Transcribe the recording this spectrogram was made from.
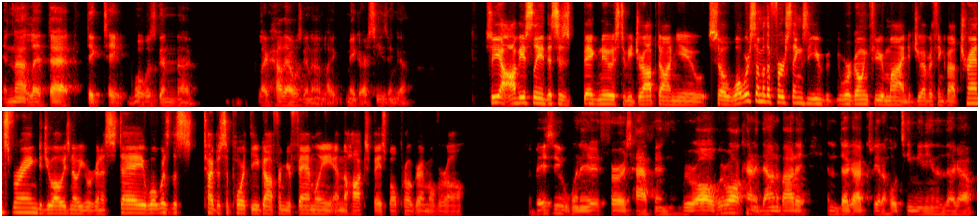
and not let that dictate what was gonna like how that was gonna like make our season go. So yeah, obviously this is big news to be dropped on you. So what were some of the first things that you were going through your mind? Did you ever think about transferring? Did you always know you were going to stay? What was the type of support that you got from your family and the Hawks baseball program overall? basically when it first happened, we were all we were all kind of down about it in the dugout because we had a whole team meeting in the dugout.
